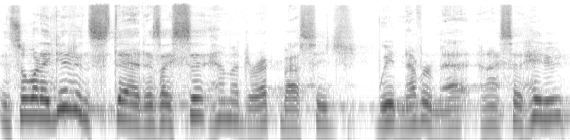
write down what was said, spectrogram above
And so, what I did instead is I sent him a direct message. We had never met. And I said, hey, dude,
